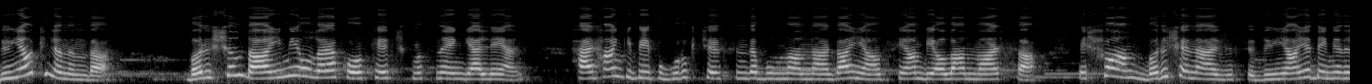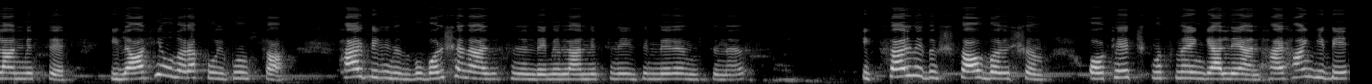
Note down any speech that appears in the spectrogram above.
Dünya planında barışın daimi olarak ortaya çıkmasını engelleyen herhangi bir bu grup içerisinde bulunanlardan yansıyan bir alan varsa ve şu an barış enerjisi, dünyaya demirlenmesi ilahi olarak uygunsa her biriniz bu barış enerjisinin demirlenmesine izin verir misiniz? İçsel ve dışsal barışın ortaya çıkmasını engelleyen herhangi bir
